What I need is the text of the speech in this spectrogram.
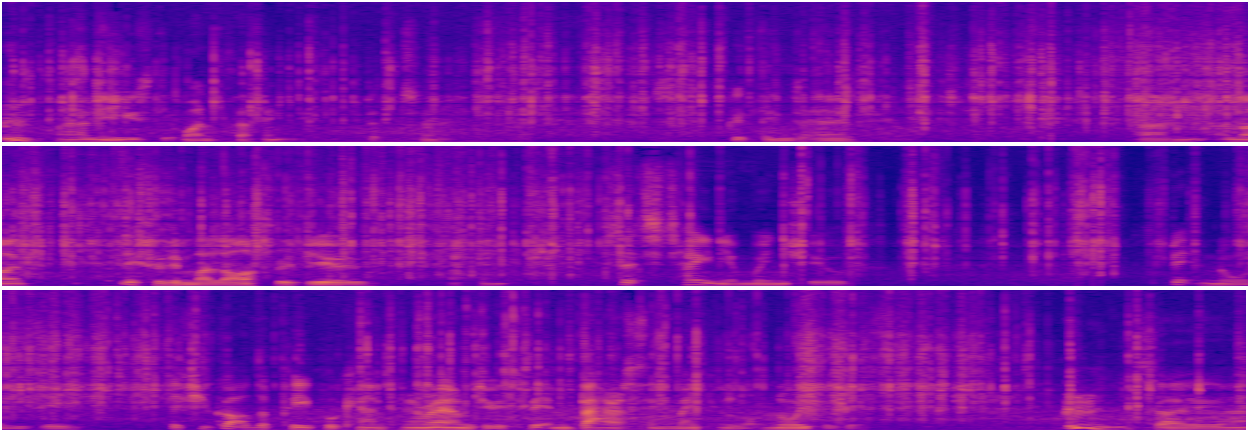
I only used it once I think but uh, it's a good thing to have. Um, and I've, this was in my last review I think it's a titanium windshield it's a bit noisy if you've got other people camping around you, it's a bit embarrassing making a lot of noise with this. so uh,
